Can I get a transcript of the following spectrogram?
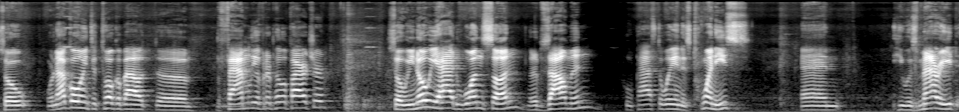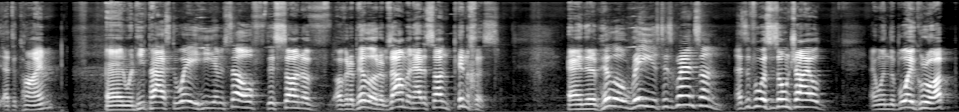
So we're now going to talk about the, family of Reb Hillel. So we know he had one son, Reb Zalman, who passed away in his 20s, and he was married at the time. And when he passed away, he himself, this son of, of Reb Hillel, Reb Zalman, had a son, Pinchas. And Reb Hillel raised his grandson as if it was his own child. And when the boy grew up,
